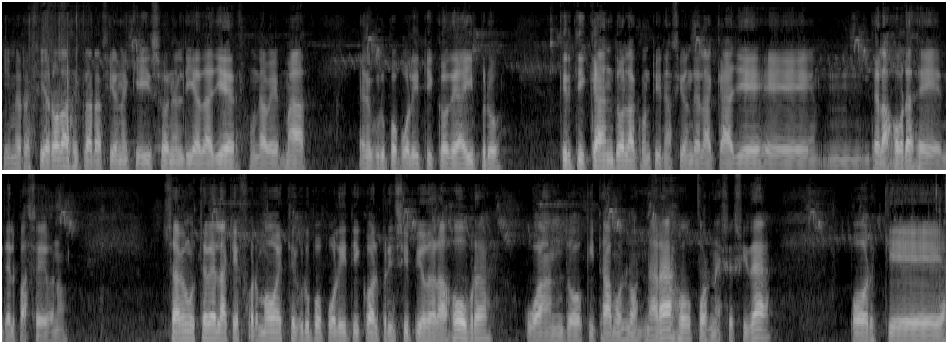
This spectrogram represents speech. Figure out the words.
Y me refiero a las declaraciones que hizo en el día de ayer, una vez más, el grupo político de AIPRO, criticando la continuación de la calle eh, de las obras del paseo, ¿no? Saben ustedes la que formó este grupo político al principio de las obras, cuando quitamos los naranjos por necesidad, porque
